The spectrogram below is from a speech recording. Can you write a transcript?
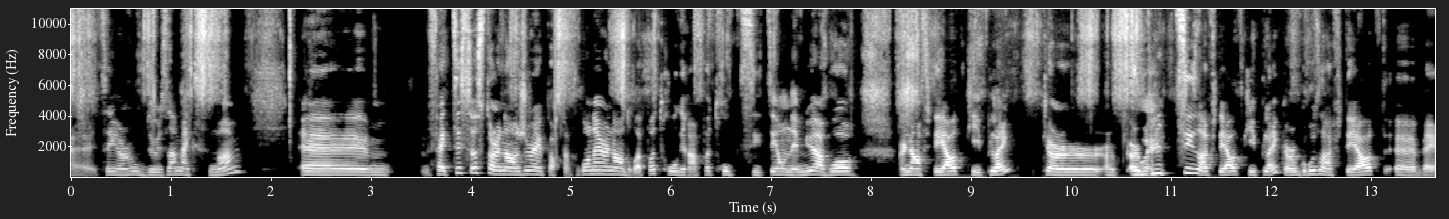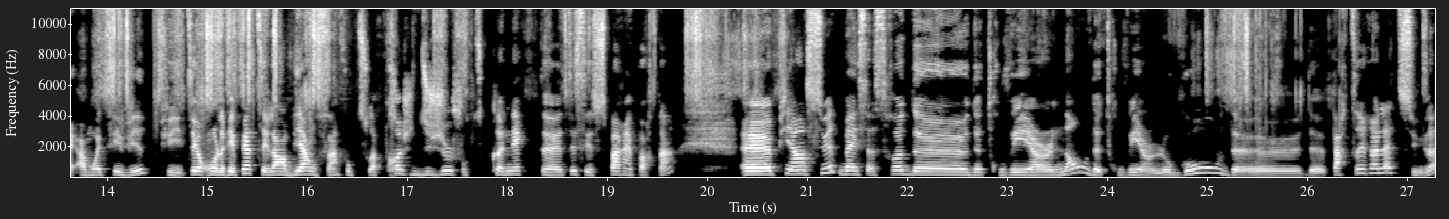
euh, un ou deux ans maximum. Fait que, ça, c'est un enjeu important. Il faut qu'on ait un endroit pas trop grand, pas trop petit. on aime mieux avoir un amphithéâtre qui est plein qu'un un, plus petit amphithéâtre qui est plein qu'un gros amphithéâtre ben, à moitié vide. Puis, on le répète, c'est l'ambiance. Il hein. faut que tu sois proche du jeu, il faut que tu connectes. c'est super important. Euh, puis ensuite, ben, ce sera de, de, trouver un nom, de trouver un logo, de, de partir là-dessus. Là.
